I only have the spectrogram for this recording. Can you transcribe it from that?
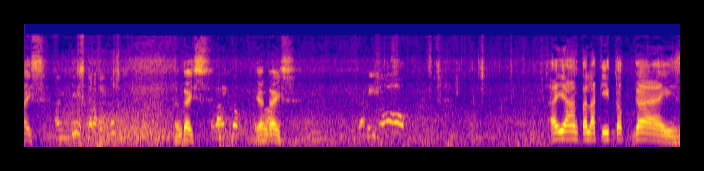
Guys, Ay, hindi. Talaki ito. yan guys. Talaki ito. Ayan guys. Talaki ito. Ayan, talakitok guys.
